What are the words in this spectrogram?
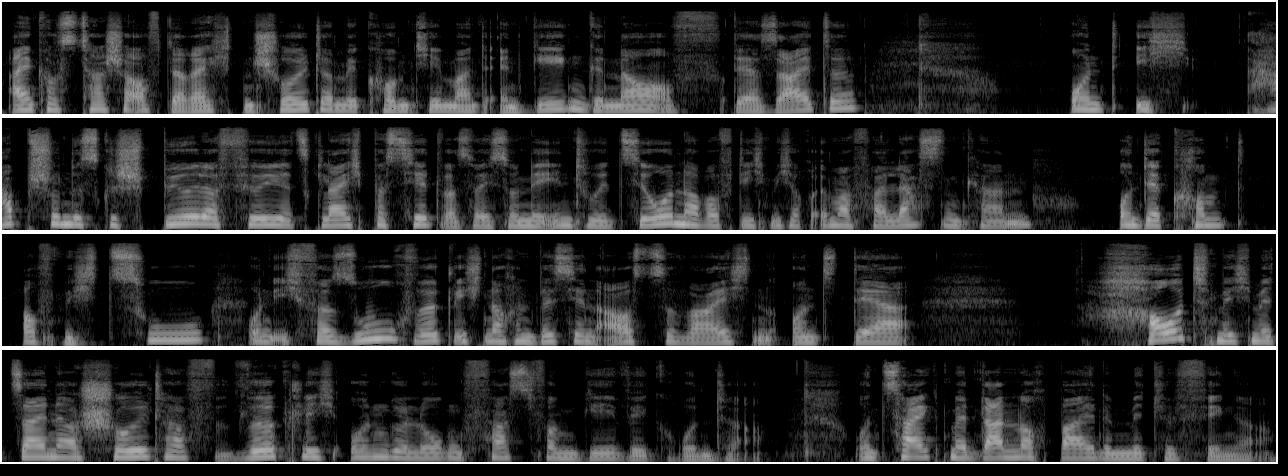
Einkaufstasche auf der rechten Schulter, mir kommt jemand entgegen, genau auf der Seite. Und ich habe schon das Gespür dafür, jetzt gleich passiert was, weil ich so eine Intuition habe, auf die ich mich auch immer verlassen kann. Und der kommt auf mich zu und ich versuche wirklich noch ein bisschen auszuweichen und der haut mich mit seiner Schulter wirklich ungelogen fast vom Gehweg runter und zeigt mir dann noch beide Mittelfinger.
